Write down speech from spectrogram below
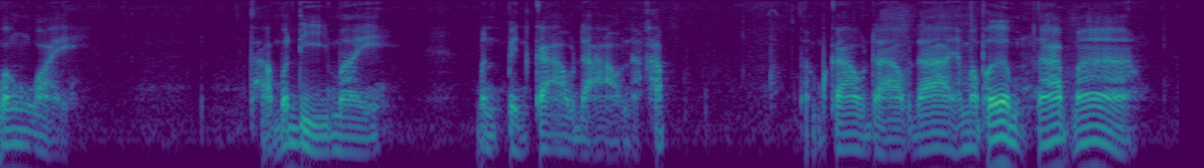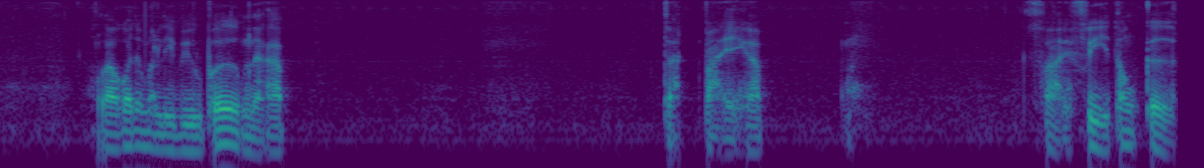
ว่องไว ถามว่าดีไหม มันเป็นกาวดาวนะครับทำกาดาวได้ เอามาเพิ่มนะครับมา เราก็จะมารีวิวเพิ่มนะครับ จัดไปครับ สายฟรีต้องเกิด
